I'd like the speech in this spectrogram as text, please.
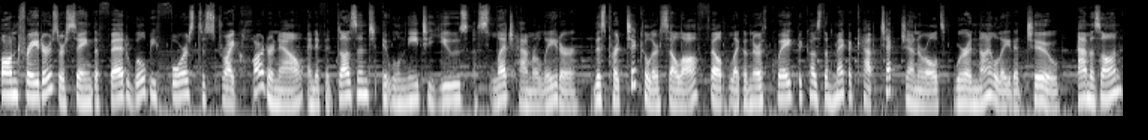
Bond traders are saying the Fed will be forced to strike harder now, and if it doesn't, it will need to use a sledgehammer later. This particular sell off felt like an earthquake because the mega cap tech generals were annihilated too. Amazon,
